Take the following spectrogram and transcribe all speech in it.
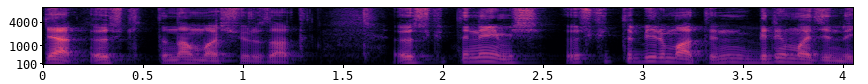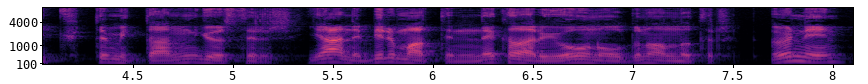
Gel öz kütleden başlıyoruz artık. Öz kütle neymiş? Öz kütle bir maddenin birim hacimdeki kütle miktarını gösterir. Yani bir maddenin ne kadar yoğun olduğunu anlatır. Örneğin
